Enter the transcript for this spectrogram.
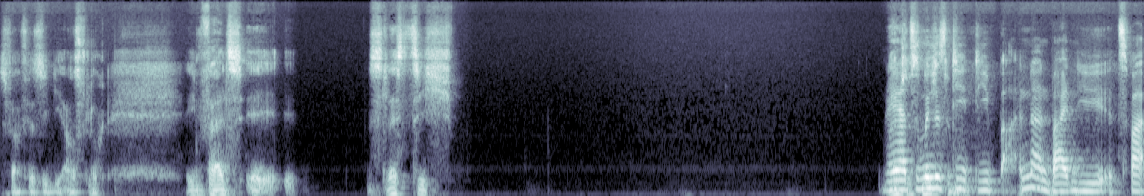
Das war für sie die Ausflucht. Jedenfalls, äh, es lässt sich Naja, zumindest die, die anderen beiden, die zwei,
